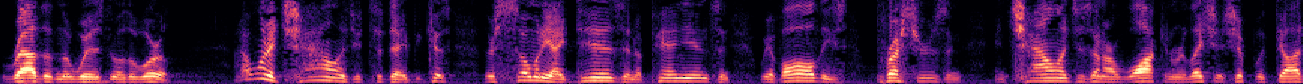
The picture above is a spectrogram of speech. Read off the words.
rather than the wisdom of the world. And I want to challenge you today because there's so many ideas and opinions, and we have all these pressures and, and challenges in our walk and relationship with God.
